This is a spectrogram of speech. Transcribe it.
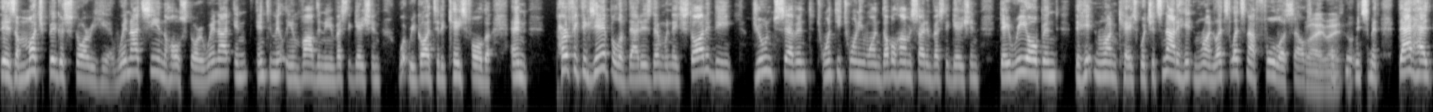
there's a much bigger story here. We're not seeing the whole story. We're not in, intimately involved in the investigation with regard to the case folder. And perfect example of that is then when they started the June 7th, 2021 double homicide investigation, they reopened the hit and run case, which it's not a hit and run. Let's let's not fool ourselves. Right, right. Smith. That had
